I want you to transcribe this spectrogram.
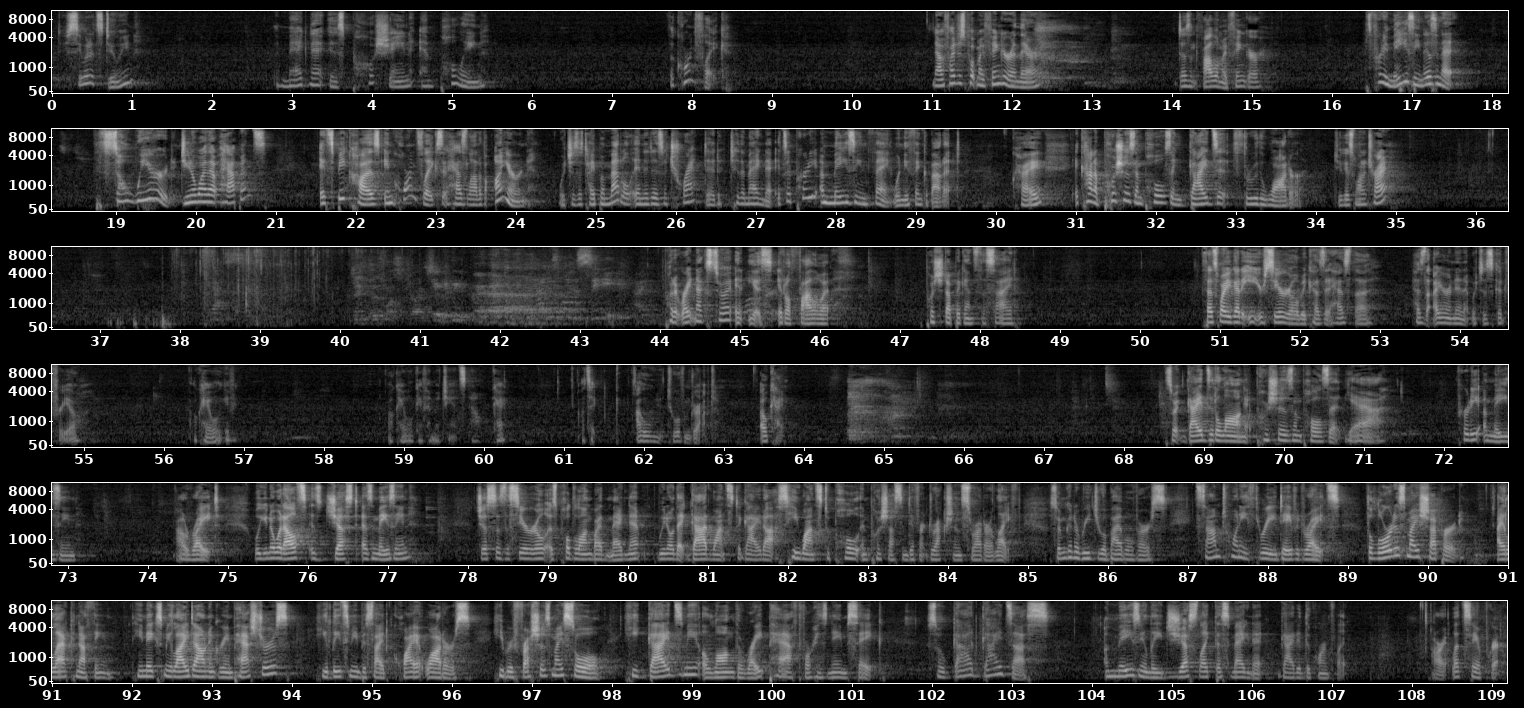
Do you see what it's doing? The magnet is pushing and pulling the cornflake. Now, if I just put my finger in there, it doesn't follow my finger. It's pretty amazing, isn't it? It's so weird. Do you know why that happens? It's because in cornflakes it has a lot of iron, which is a type of metal, and it is attracted to the magnet. It's a pretty amazing thing when you think about it. Okay? It kind of pushes and pulls and guides it through the water. Do you guys want to try? Put it right next to it. it yes, it'll follow it. Push it up against the side. So that's why you got to eat your cereal because it has the has the iron in it, which is good for you. Okay, we'll give. Okay, we'll give him a chance now. Okay, I'll take. Oh, two of them dropped. Okay. So it guides it along. It pushes and pulls it. Yeah, pretty amazing. All right. Well, you know what else is just as amazing? Just as the cereal is pulled along by the magnet, we know that God wants to guide us. He wants to pull and push us in different directions throughout our life. So I'm going to read you a Bible verse. Psalm 23, David writes The Lord is my shepherd. I lack nothing. He makes me lie down in green pastures. He leads me beside quiet waters. He refreshes my soul. He guides me along the right path for his name's sake. So God guides us amazingly, just like this magnet guided the cornflake. All right, let's say a prayer.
